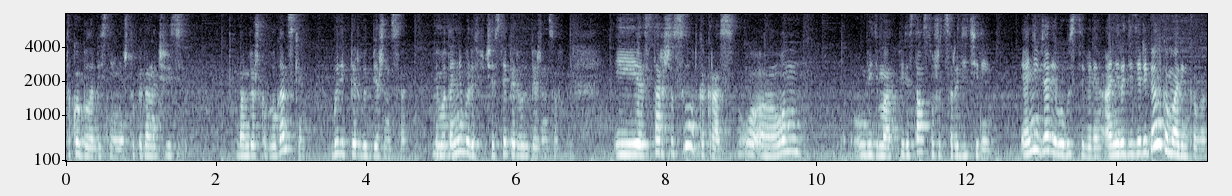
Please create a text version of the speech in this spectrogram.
такое было объяснение, что когда начались бомбежка в Луганске, были первые беженцы. И вот они были в числе первых беженцев. И старший сын вот как раз, э, он, видимо, перестал слушаться родителей. И они взяли его, выставили. Они родили ребенка маленького,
